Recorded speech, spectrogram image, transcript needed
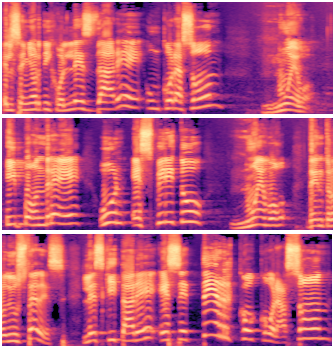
el Señor dijo, les daré un corazón nuevo y pondré un espíritu nuevo dentro de ustedes. Les quitaré ese terco corazón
